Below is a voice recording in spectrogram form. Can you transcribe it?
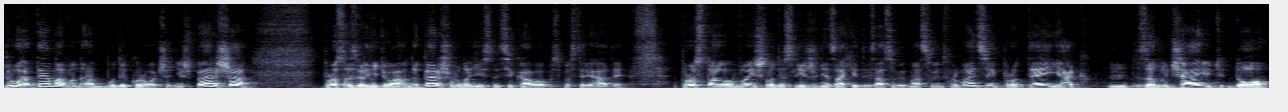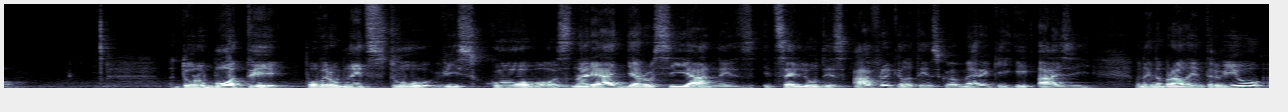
Друга тема, вона буде коротша, ніж перша. Просто зверніть увагу на першу, воно дійсно цікаво спостерігати. Просто вийшло дослідження західних засобів масової інформації про те, як залучають до, до роботи по виробництву військового знаряддя росіяни. І це люди з Африки, Латинської Америки і Азії. Вони набрали інтерв'ю.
